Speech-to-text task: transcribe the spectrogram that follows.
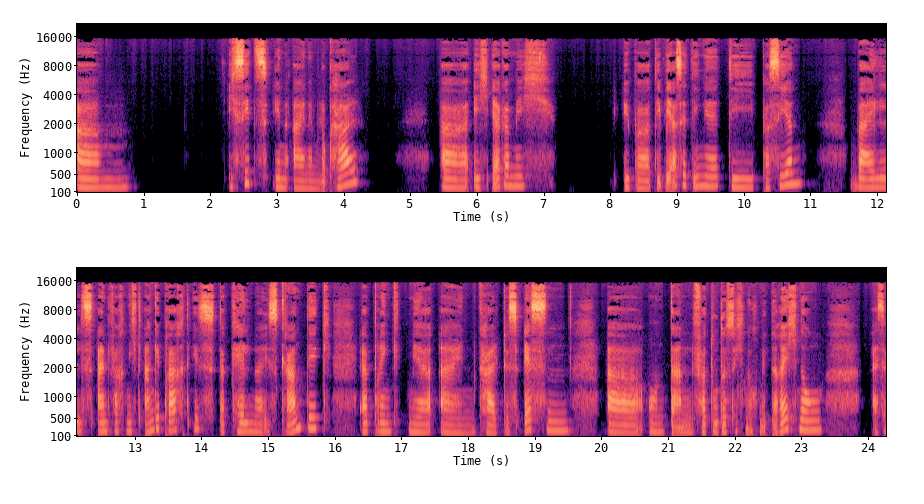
Ähm, ich sitze in einem Lokal, äh, ich ärgere mich über diverse Dinge, die passieren, weil es einfach nicht angebracht ist. Der Kellner ist grantig, er bringt mir ein kaltes Essen äh, und dann vertut er sich noch mit der Rechnung. Also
